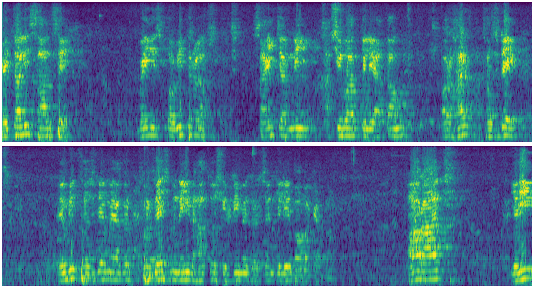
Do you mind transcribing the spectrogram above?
45 साल से मैं इस पवित्र साई चरनी आशीर्वाद के लिए आता हूँ और हर थर्सडे एवरी थर्सडे में अगर प्रदेश में नहीं रहा तो शिरडी में दर्शन के लिए बाबा के आता हूँ। और आज यही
